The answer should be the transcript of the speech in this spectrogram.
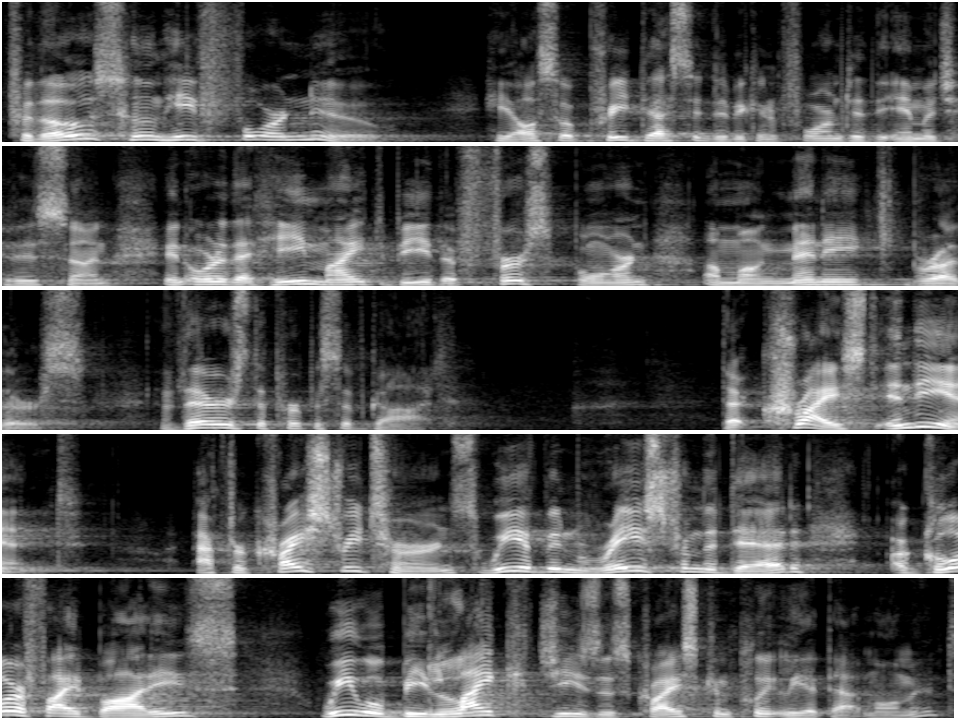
For those whom he foreknew, he also predestined to be conformed to the image of his Son, in order that he might be the firstborn among many brothers. There's the purpose of God. That Christ, in the end, after Christ returns, we have been raised from the dead, our glorified bodies, we will be like Jesus Christ completely at that moment.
